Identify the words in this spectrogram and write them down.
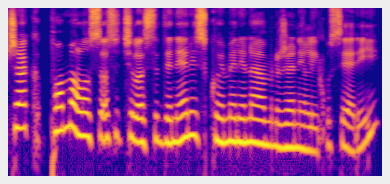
čak pomalo se osjećala sa Daenerys, koji je meni najomraženiji lik u seriji,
